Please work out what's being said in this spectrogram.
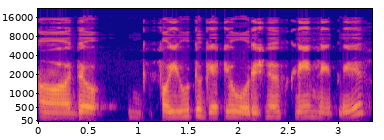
uh, the for you to get your original screen replaced,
